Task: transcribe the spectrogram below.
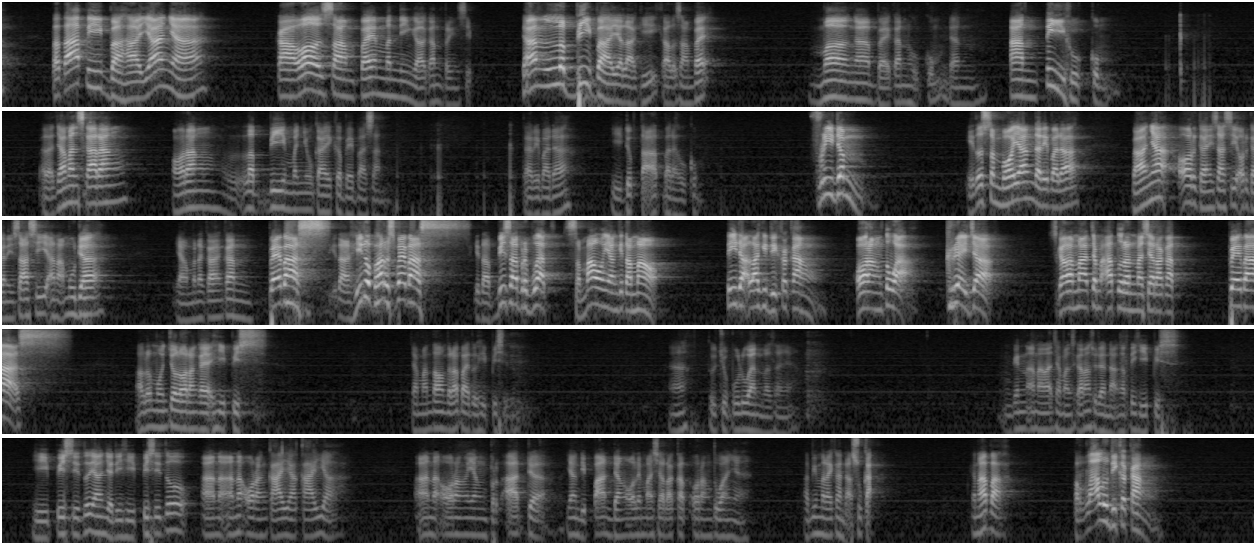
Tetapi bahayanya kalau sampai meninggalkan prinsip. Dan lebih bahaya lagi kalau sampai mengabaikan hukum dan anti hukum. Pada zaman sekarang orang lebih menyukai kebebasan daripada hidup taat pada hukum. Freedom itu semboyan daripada banyak organisasi-organisasi anak muda yang menekankan bebas, kita hidup harus bebas. Kita bisa berbuat semau yang kita mau. Tidak lagi dikekang orang tua, gereja, segala macam aturan masyarakat. Bebas. Lalu muncul orang kayak hipis. Zaman tahun berapa itu hipis itu? Nah, 70-an rasanya. Mungkin anak-anak zaman sekarang sudah tidak ngerti hipis. Hipis itu yang jadi hipis itu anak-anak orang kaya-kaya. Anak orang yang berada, yang dipandang oleh masyarakat orang tuanya. Tapi mereka tidak suka. Kenapa? Terlalu dikekang.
